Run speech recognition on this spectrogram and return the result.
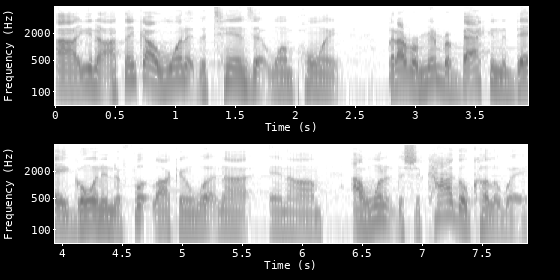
uh, you know, I think I wanted the 10s at one point, but I remember back in the day going into Foot Locker and whatnot, and um, I wanted the Chicago colorway,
